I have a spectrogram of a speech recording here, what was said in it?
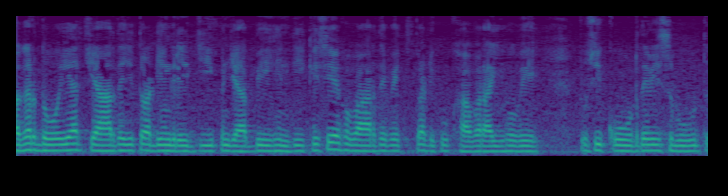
ਅਗਰ 2004 ਦੇ ਜੀ ਤੁਹਾਡੀ ਅੰਗਰੇਜ਼ੀ, ਪੰਜਾਬੀ, ਹਿੰਦੀ ਕਿਸੇ ਅਖਬਾਰ ਦੇ ਵਿੱਚ ਤੁਹਾਡੀ ਕੋਈ ਖਬਰ ਆਈ ਹੋਵੇ, ਤੁਸੀਂ ਕੋਰਟ ਦੇ ਵਿੱਚ ਸਬੂਤ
